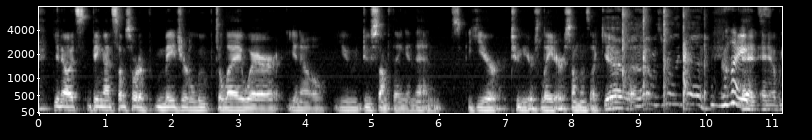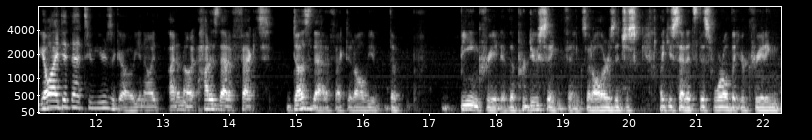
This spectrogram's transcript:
you know, it's being on some sort of major loop delay where, you know, you do something and then a year or 2 years later someone's like, "Yeah, that was really good." Right. And, and you know, I did that 2 years ago, you know, I, I don't know, how does that affect does that affect at all the the being creative, the producing things at all, or is it just like you said, it's this world that you're creating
